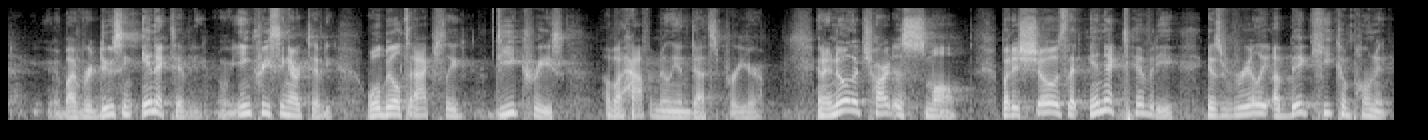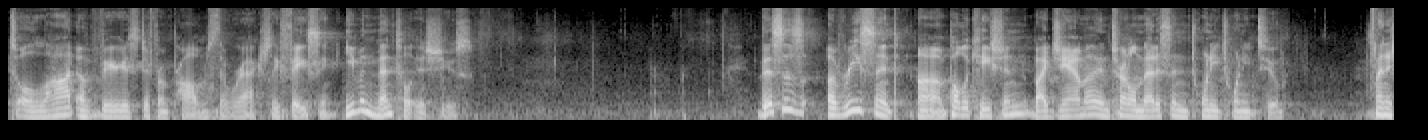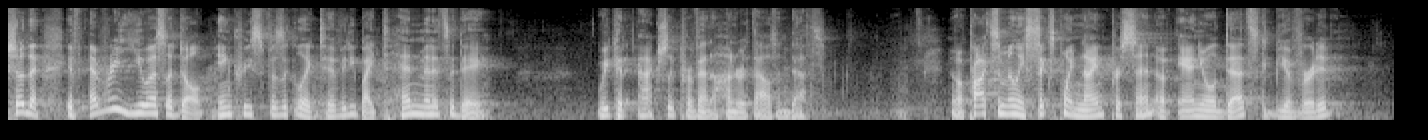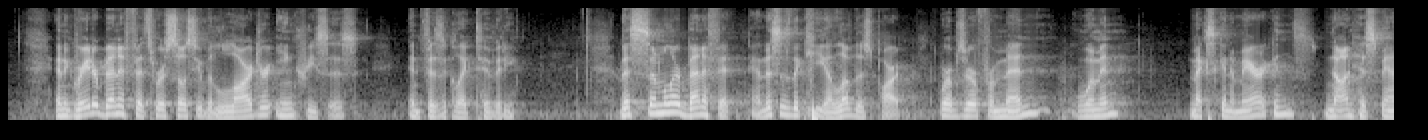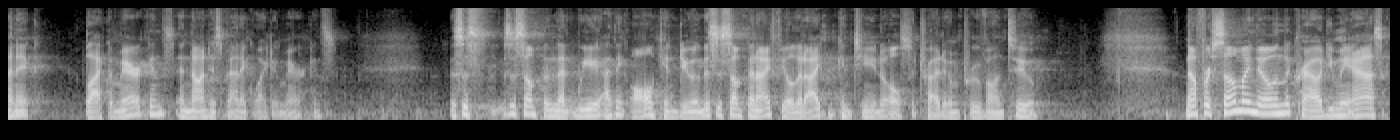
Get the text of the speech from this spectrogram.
by reducing inactivity, increasing our activity, we'll be able to actually decrease about half a million deaths per year. And I know the chart is small, but it shows that inactivity is really a big key component to a lot of various different problems that we're actually facing, even mental issues. This is a recent um, publication by JAMA Internal Medicine in 2022. And it showed that if every US adult increased physical activity by 10 minutes a day, we could actually prevent 100,000 deaths. You know, approximately 6.9% of annual deaths could be averted, and the greater benefits were associated with larger increases in physical activity. This similar benefit, and this is the key, I love this part, were observed for men, women, Mexican Americans, non Hispanic, black Americans, and non Hispanic white Americans. This is, this is something that we, I think, all can do, and this is something I feel that I can continue to also try to improve on too. Now, for some I know in the crowd, you may ask,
